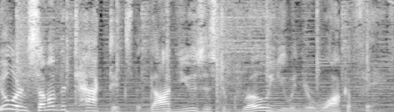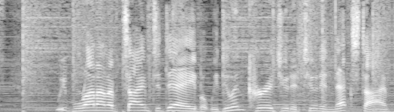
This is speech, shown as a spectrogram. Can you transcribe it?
You'll learn some of the tactics that God uses to grow you in your walk of faith. We've run out of time today, but we do encourage you to tune in next time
